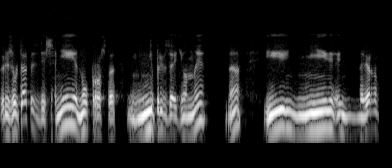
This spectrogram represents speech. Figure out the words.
результаты здесь, они, ну, просто непревзойденные, да, и, не, наверное, в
